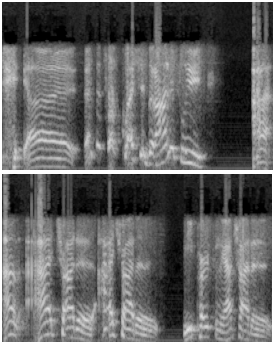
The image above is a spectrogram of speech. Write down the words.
Uh, that's a tough question, but honestly, I, I I try to I try to me personally I try to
